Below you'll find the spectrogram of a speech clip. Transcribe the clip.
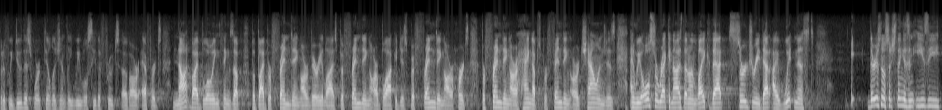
But if we do this work diligently, we will see the fruits of our efforts, not by blowing things up, but by befriending our very lives, befriending our blockages, befriending our hurts, befriending our hangups, befriending our challenges. And we also recognize that unlike that surgery that I witnessed, there is no such thing as an easy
